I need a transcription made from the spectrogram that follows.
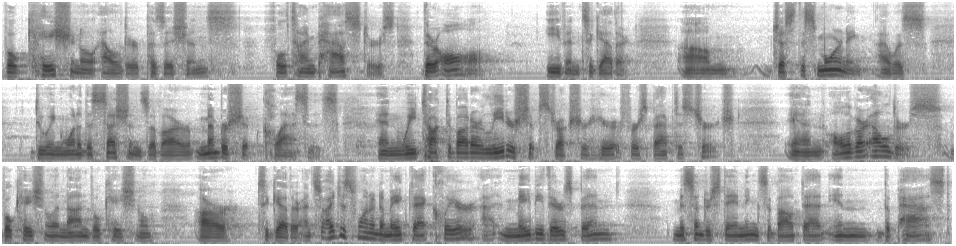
vocational elder positions, full time pastors. They're all even together. Um, just this morning, I was doing one of the sessions of our membership classes, and we talked about our leadership structure here at First Baptist Church. And all of our elders, vocational and non vocational, are together. And so I just wanted to make that clear. Maybe there's been misunderstandings about that in the past,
